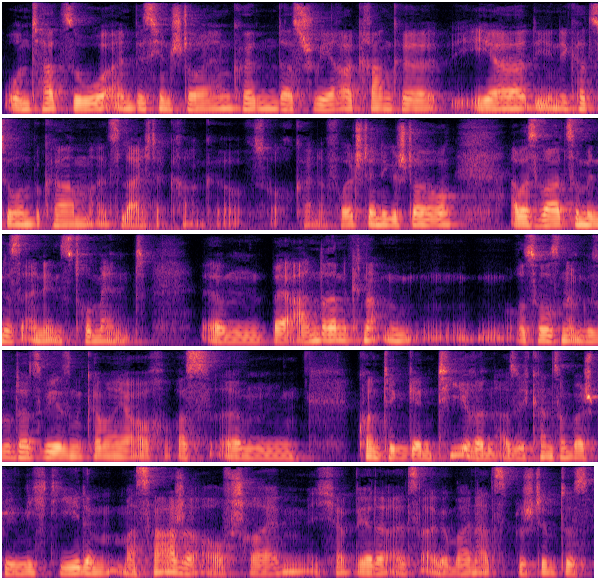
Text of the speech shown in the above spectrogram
und hat so ein bisschen steuern können, dass schwerer Kranke eher die Indikation bekamen als leichter Kranke. Das ist auch keine vollständige Steuerung, aber es war zumindest ein Instrument. Ähm, bei anderen knappen Ressourcen im Gesundheitswesen kann man ja auch was ähm, kontingentieren. Also ich kann zum Beispiel nicht jedem Massage aufschreiben. Ich hab, werde als Allgemeinarzt bestimmtes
